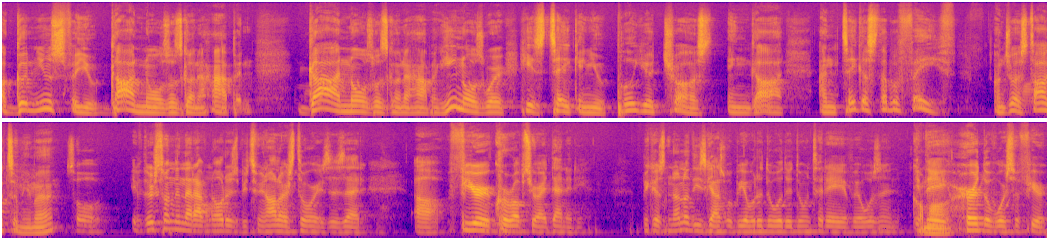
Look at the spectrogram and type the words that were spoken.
a good news for you. God knows what's gonna happen. God knows what's gonna happen. He knows where He's taking you. Put your trust in God and take a step of faith. Andres, talk to me, man. So if there's something that I've noticed between all our stories is that uh, fear corrupts your identity. Because none of these guys would be able to do what they're doing today if it wasn't if Come they on. heard the voice of fear.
